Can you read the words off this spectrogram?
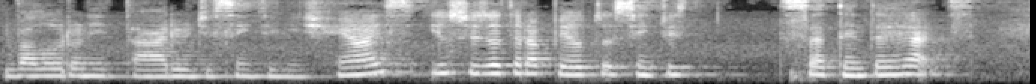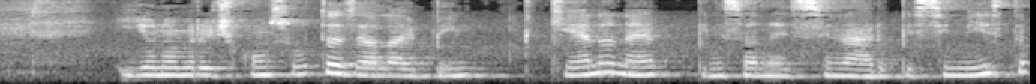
valor unitário de 120 reais, e os fisioterapeutas 170 reais. E o número de consultas ela é bem pequena, né? Pensando nesse cenário pessimista.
